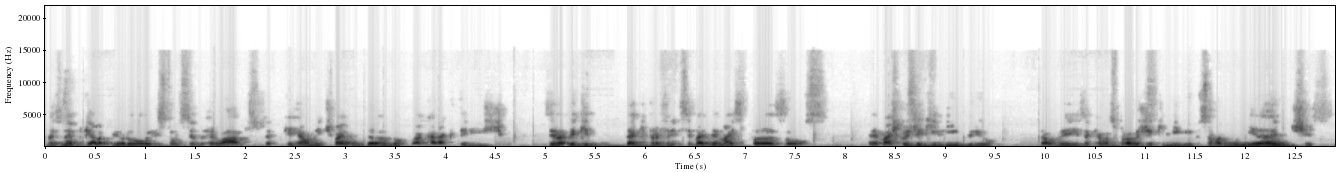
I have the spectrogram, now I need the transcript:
Mas não é porque ela piorou, eles estão sendo relapsos, é porque realmente vai mudando a característica. Você vai ver que daqui para frente você vai ver mais puzzles, é, mais coisas de equilíbrio, talvez, aquelas provas de equilíbrio que são agoniantes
